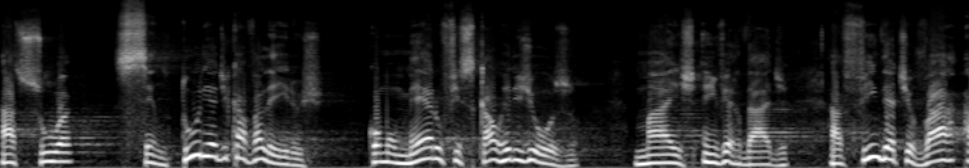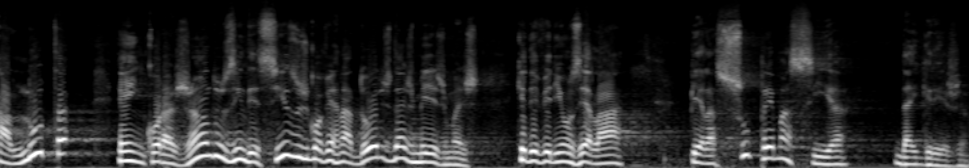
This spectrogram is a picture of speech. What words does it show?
a sua centúria de cavaleiros, como um mero fiscal religioso, mas, em verdade, a fim de ativar a luta e encorajando os indecisos governadores das mesmas, que deveriam zelar pela supremacia da Igreja.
